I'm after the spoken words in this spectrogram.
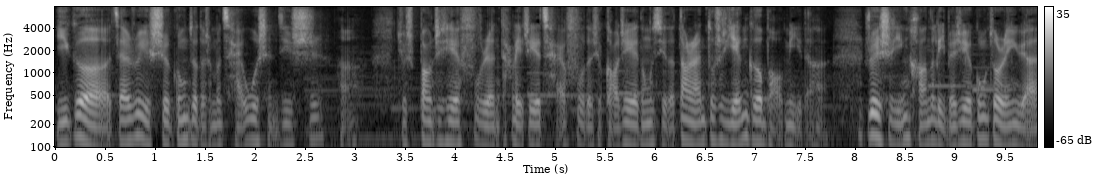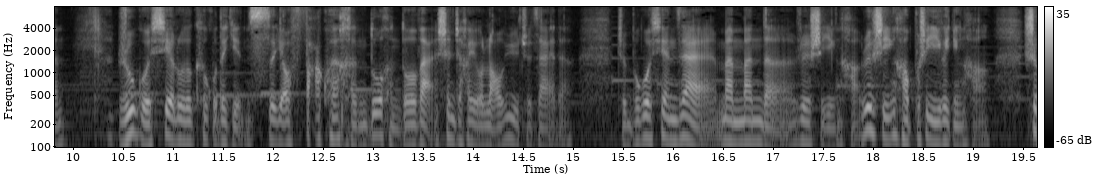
一个在瑞士工作的什么财务审计师啊，就是帮这些富人打理这些财富的，去搞这些东西的，当然都是严格保密的哈。瑞士银行的里边这些工作人员，如果泄露了客户的隐私，要罚款很多很多万，甚至还有牢狱之灾的。只不过现在慢慢的，瑞士银行，瑞士银行不是一个银行，是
